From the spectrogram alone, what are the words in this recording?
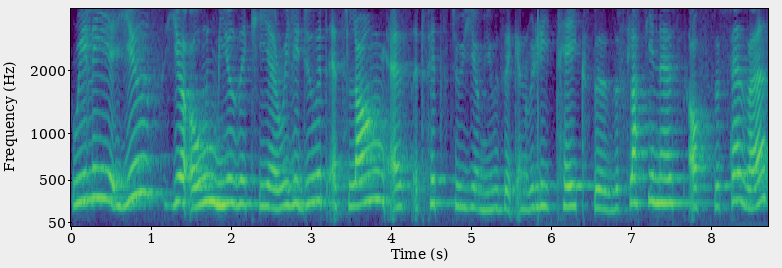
Really use your own music here. Really do it as long as it fits to your music and really takes the, the fluffiness of the feathers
